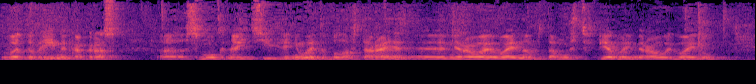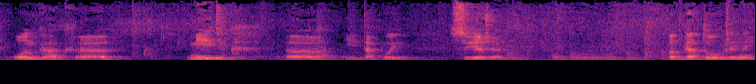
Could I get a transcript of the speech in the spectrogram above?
в это время как раз Э, смог найти. Для него это была Вторая э, мировая война, потому что в Первую мировую войну он как э, медик и такой свеже подготовленный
